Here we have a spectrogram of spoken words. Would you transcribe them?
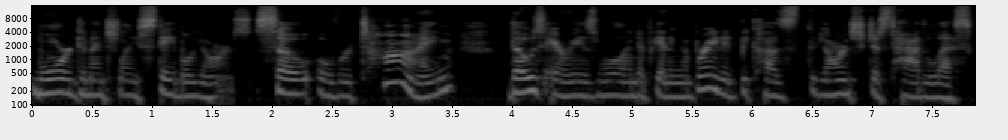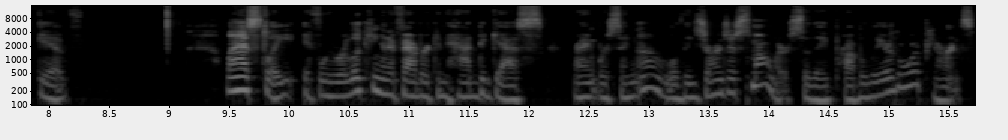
more dimensionally stable yarns. So over time, those areas will end up getting abraded because the yarns just had less give. Lastly, if we were looking at a fabric and had to guess, right, we're saying, oh, well, these yarns are smaller, so they probably are the warp yarns.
